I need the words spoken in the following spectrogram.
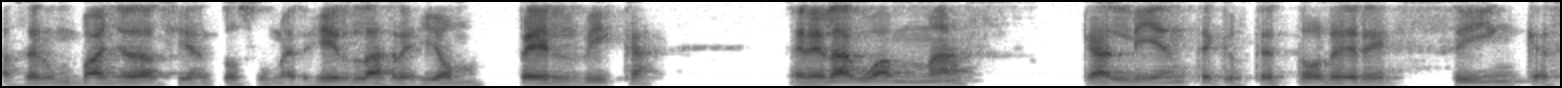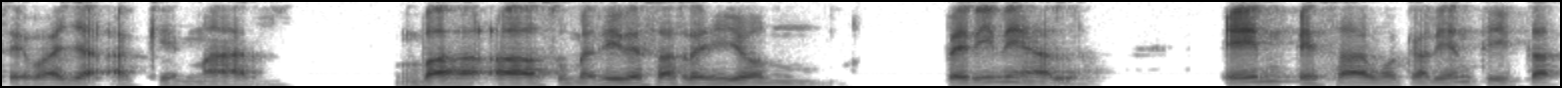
hacer un baño de asiento, sumergir la región pélvica en el agua más caliente que usted tolere sin que se vaya a quemar. Va a sumergir esa región perineal en esa agua calientita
